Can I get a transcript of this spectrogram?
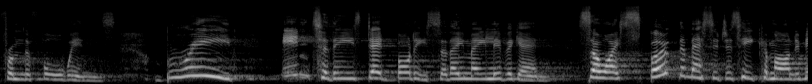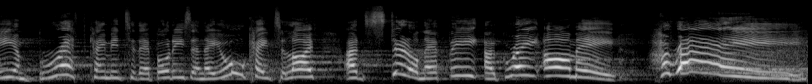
from the four winds, breathe into these dead bodies so they may live again. So I spoke the message as he commanded me, and breath came into their bodies, and they all came to life and stood on their feet, a great army. Hooray!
